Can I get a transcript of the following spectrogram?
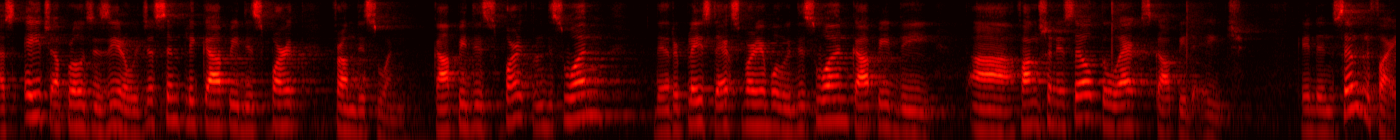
as h approaches 0, we just simply copy this part from this one. Copy this part from this one, then replace the x variable with this one, copy the uh, function itself, 2x, copy the h. Okay, then simplify.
